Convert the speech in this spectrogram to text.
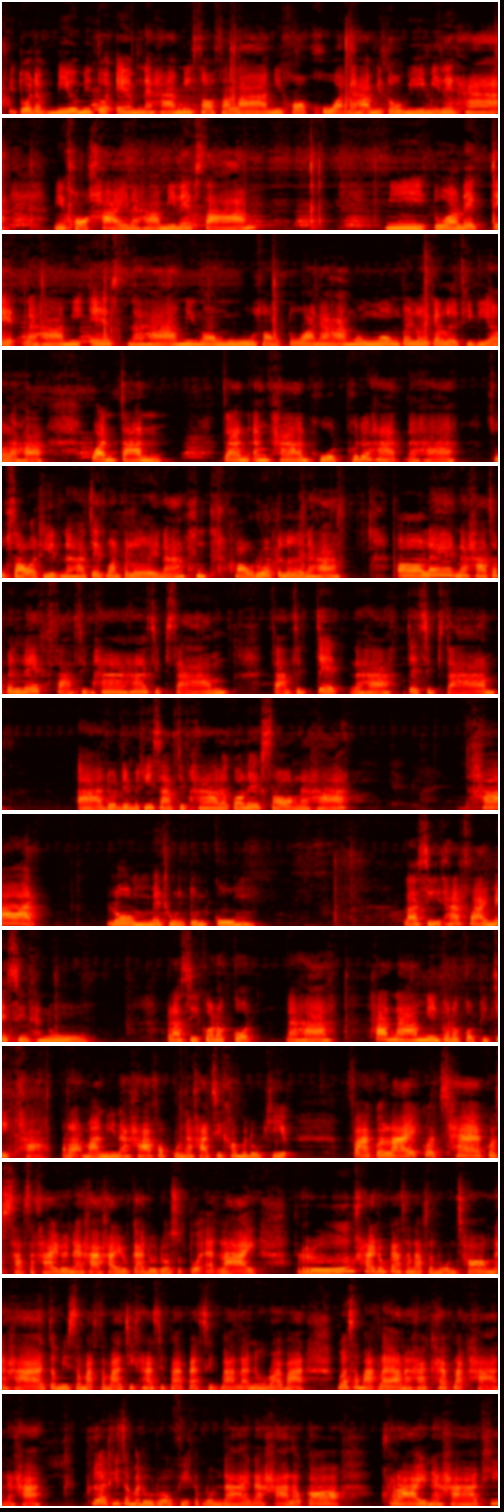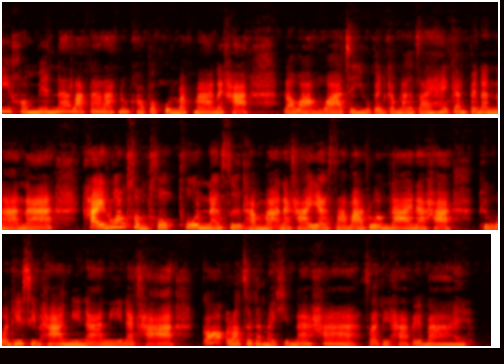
มีตัว W มีตัว M นะคะ มีสอสารามีขอขวดนะคะ มีตัว V มีเลข5 มีขอไข่นะคะ มีเลข3มีตัวเลข7นะคะ มี S นะคะ มีงองู2ตัวนะคะ งงงไปเลยกันเลยทีเดียวนะคะ วันจันทร์ จันทร์อังคารพุธพฤหัสนะคะศุกเสาร์อาทิตย์นะคะ7วันไปเลยนะ เหมารวดไปเลยนะคะเออเลขนะคะจะเป็นเลข35 53 37นะคะ73อ่าโดดเด่นไปที่35แล้วก็เลข2นะคะธาตุ ลมเมถุนตุลกุม ราศีธาตุไฟเมษสิงห์ธนู ราศีกรกฎนะคะธาตุน้ำมีนกรกฎพิจิกค่ะ ประมาณนี้นะคะ ขอบคุณนะคะที่เข้ามาดูคลิป ฝากกดไลค์ กดแชร์ กด Subscribe ด้วยนะคะ ใครต้องการดูดวงสุดตัวแอดไลน์ หรือใครต้องการสนับสนุนช่องนะคะ จะมีสมัครสมาชิก 50 บาท 80 บาท และ 100 บาท เมื่อสมัครแล้วนะคะ แคปหลักฐานนะคะ เพื่อที่จะมาดูดวงฟรีกับนุ่นได้นะคะ แล้วก็ ใครนะคะที่คอมเมนต์น่ารักน่ารักนุ่นขอบพระคุณมาก ๆ นะคะ ระหวังว่าจะอยู่เป็นกำลังใจให้กันเป็นนานๆนะ ใครร่วมสมทบทุนหนังสือธรรมะนะคะ ยังสามารถร่วมได้นะคะ ถึงวันที่ 15 มีนานี้นะคะ ก็เราเจอกันใหม่คลิปหน้าค่ะ สวัสดีค่ะ บ๊ายบาย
